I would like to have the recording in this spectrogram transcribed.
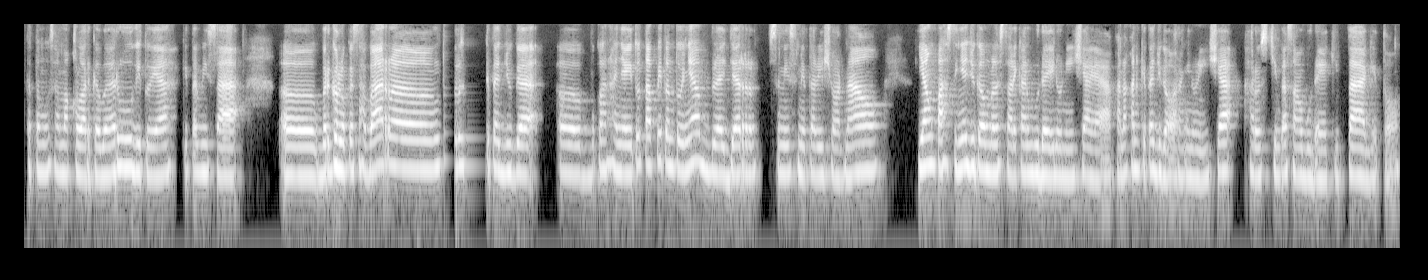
ketemu sama keluarga baru gitu ya. Kita bisa uh, bergeluh kesah bareng. Terus kita juga uh, bukan hanya itu tapi tentunya belajar seni-seni tradisional yang pastinya juga melestarikan budaya Indonesia ya. Karena kan kita juga orang Indonesia harus cinta sama budaya kita gitu.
